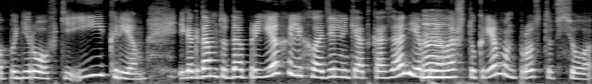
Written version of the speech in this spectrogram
э, панировке и крем. И когда мы туда приехали, холодильники отказали, я mm. поняла, что крем он просто все.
